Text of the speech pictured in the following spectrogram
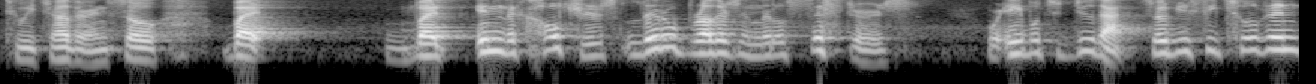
to each other. And so, but, but in the cultures, little brothers and little sisters were able to do that. So if you see children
